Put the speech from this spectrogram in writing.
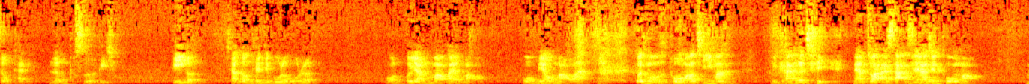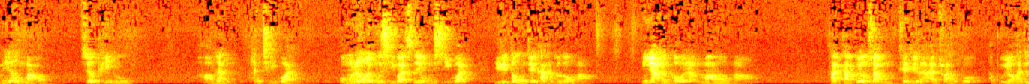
这种概念，人不适合地球。第一个，像这种天气忽冷忽热，我我养的猫还有毛，我没有毛啊，为什么我是脱毛机吗？你看那个鸡，你要抓来杀之前要先脱毛，没有毛，只有皮肤，好像很奇怪。我们认为不奇怪，是因为我们习惯。你去动物界看，很多都有毛。你养的狗、养的猫有毛，它它不用像我们天气冷还穿很多，它不用，它就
